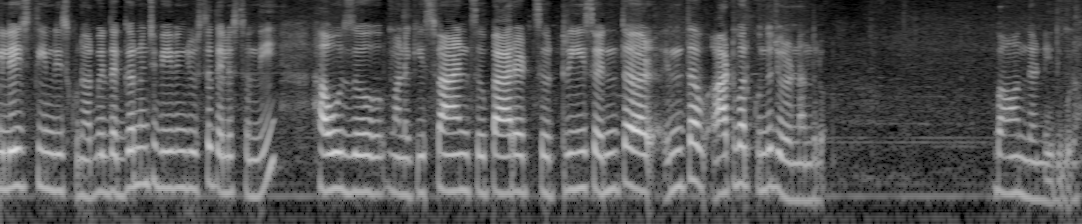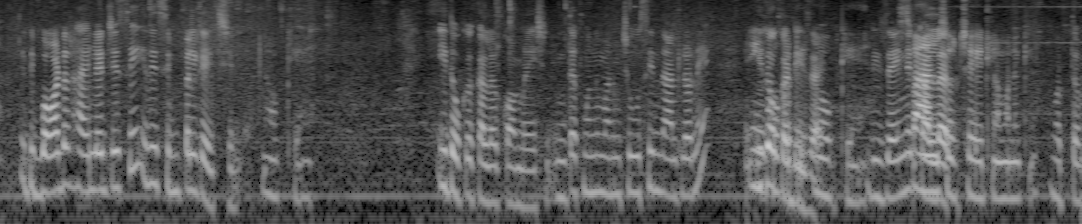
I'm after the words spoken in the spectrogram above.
విలేజ్ థీమ్ తీసుకున్నారు. మీరు దగ్గర నుంచి వీవింగ్ చూస్తే తెలుస్తుంది. హౌస్ మనకి స్వాన్స్ ప్యారెట్స్ ట్రీస్ ఎంత ఎంత ఆర్ట్ వర్క్ ఉందో చూడండి అందులో. బాగుందండి ఇది కూడా. ఇది బార్డర్ హైలైట్ చేసి ఇది సింపుల్గా ఇచ్చింది ఓకే. ఇది ఒక కలర్ కాంబినేషన్ ఇంతకుముందు మనం చూసిన దాంట్లోనే ఇది ఒక డిజైన్ ఓకే. డిజైన్ కలర్ వచ్చాయి ఇట్లా మనకి. మొత్తం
